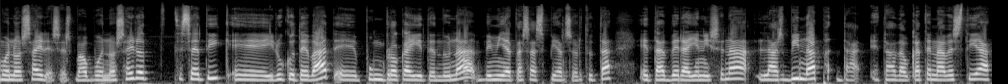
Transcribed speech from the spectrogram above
Buenos Aires, ez, ba, Buenos Airesetik e, irukute bat, e, punk roka egiten duna, 2007an sortuta, eta beraien izena Las Binap da, eta daukaten abestia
